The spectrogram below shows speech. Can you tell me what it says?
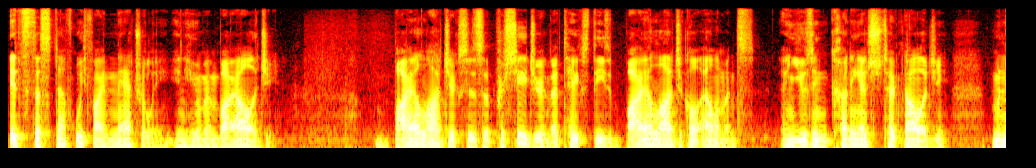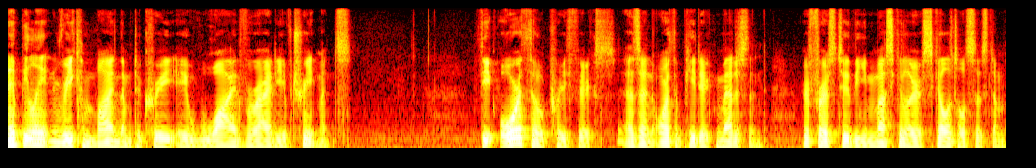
It's the stuff we find naturally in human biology. Biologics is a procedure that takes these biological elements and using cutting edge technology, manipulate and recombine them to create a wide variety of treatments. The ortho prefix, as in orthopedic medicine, refers to the muscular skeletal system.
